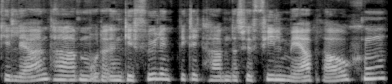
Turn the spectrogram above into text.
gelernt haben oder ein Gefühl entwickelt haben, dass wir viel mehr brauchen,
